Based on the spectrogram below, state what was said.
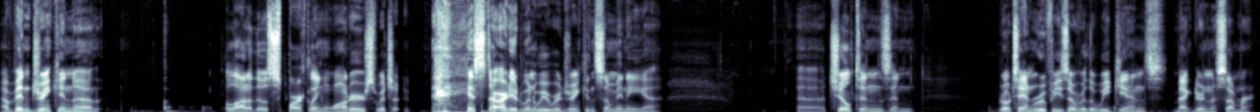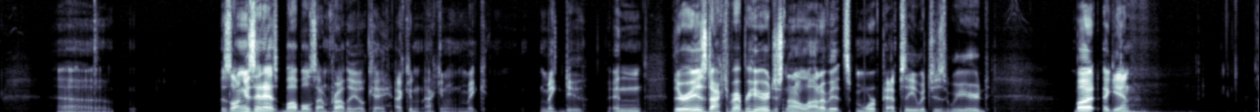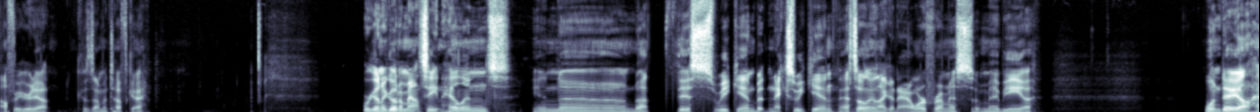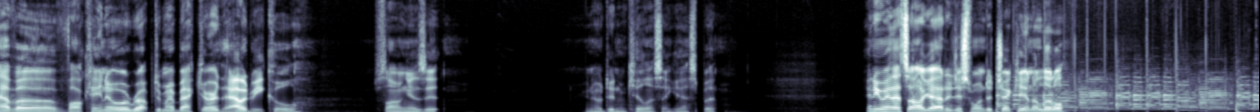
I've been drinking uh, a lot of those sparkling waters, which started when we were drinking so many uh, uh, Chiltons and Rotan Roofies over the weekends back during the summer. Uh, as long as it has bubbles, I'm probably okay. I can I can make make do. And there is Dr Pepper here, just not a lot of it. It's more Pepsi, which is weird. But again, I'll figure it out because I'm a tough guy. We're gonna go to Mount St. Helens in uh, not this weekend, but next weekend. That's only like an hour from us, so maybe uh, one day I'll have a volcano erupt in my backyard. That would be cool. As long as it, you know, didn't kill us, I guess. But anyway, that's all I got. I just wanted to check in a little.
